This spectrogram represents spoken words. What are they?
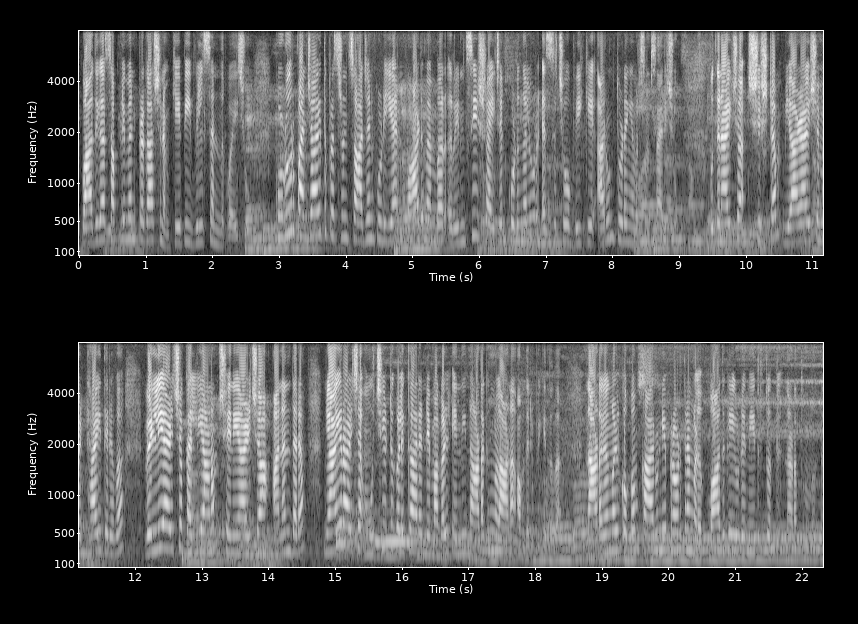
വാതിക സപ്ലിമെന്റ് പ്രകാശനം കെ പി വിൽസൺ നിർവഹിച്ചു. Kuzhoor panchayat president Sajan Kudiyan ward member Rincy Shaijan Kodungallur S H O B K Arun തുടങ്ങിയവർ സംസാരിച്ചു. ബുധനാഴ്ച ശിഷ്ടം വ്യാഴാഴ്ച മിഠായി തെരുവ് വെള്ളിയാഴ്ച കല്യാണം ശനിയാഴ്ച അനന്തരം ഞായറാഴ്ച മുച്ചീട്ടുകളിക്കാരന്റെ മകൾ എന്നീ നാടകങ്ങളാണ് അവതരിപ്പിക്കുന്നത്. നാടകങ്ങൾക്കൊപ്പം കാരുണ്യ പ്രവർത്തനങ്ങളും വാതികയുടെ നേതൃത്വത്തിൽ നടത്തുന്നുണ്ട്.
